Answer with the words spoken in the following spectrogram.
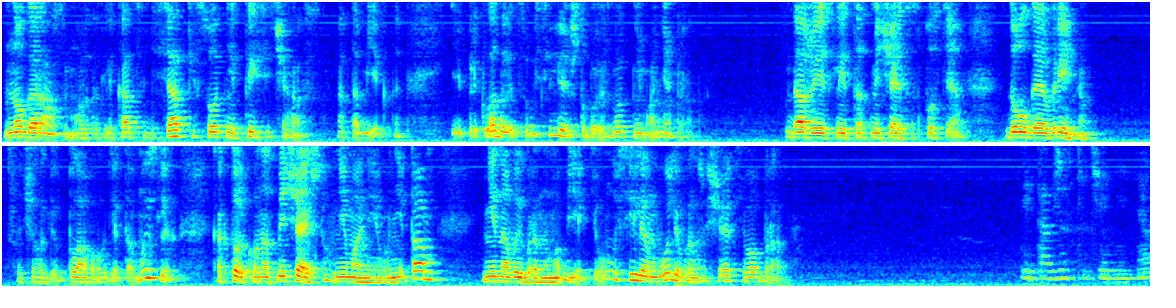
много раз, может отвлекаться десятки, сотни, тысячи раз от объекта. И прикладывается усилие, чтобы вернуть внимание обратно. Даже если это отмечается спустя долгое время, что человек плавал где-то в мыслях, как только он отмечает, что внимание его не там, не на выбранном объекте, он усилием воли возвращает его обратно. И также в течение дня?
